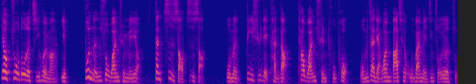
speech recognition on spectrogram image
要做多的机会吗？也不能说完全没有，但至少至少我们必须得看到它完全突破我们在两万八千五百美金左右的阻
